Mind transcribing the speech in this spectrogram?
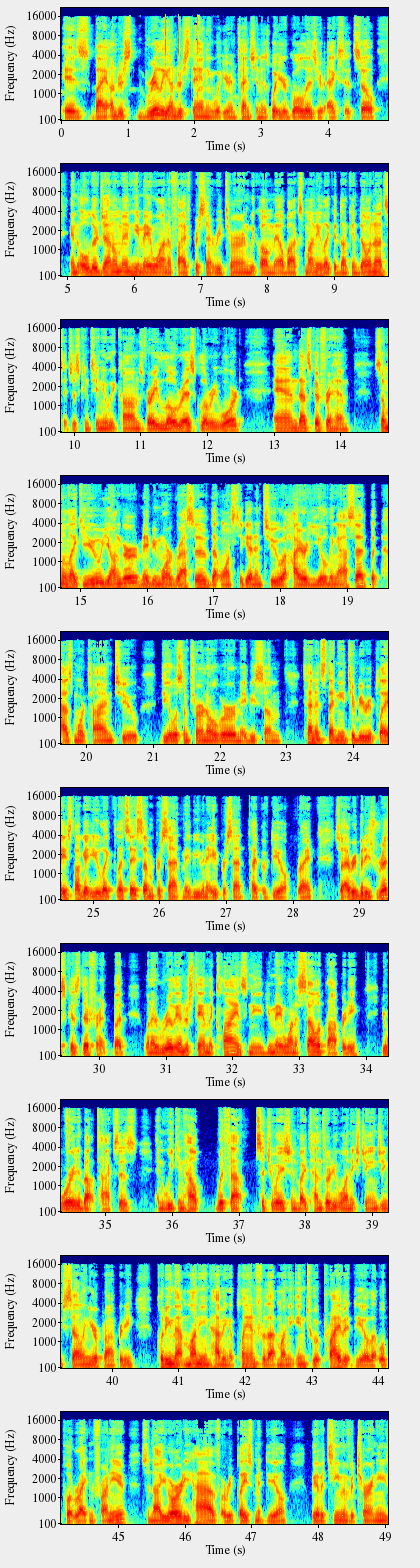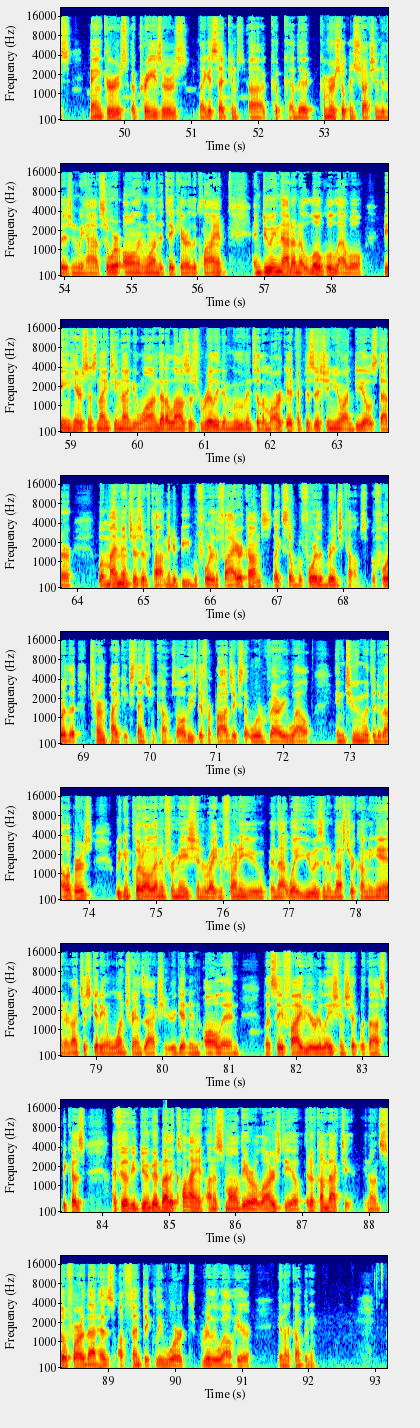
is by under, really understanding what your intention is, what your goal is, your exit. So, an older gentleman, he may want a 5% return. We call mailbox money, like a Dunkin' Donuts. It just continually comes, very low risk, low reward. And that's good for him someone like you, younger, maybe more aggressive, that wants to get into a higher yielding asset, but has more time to deal with some turnover, maybe some tenants that need to be replaced, I'll get you like, let's say 7%, maybe even 8% type of deal, right? So everybody's risk is different. But when I really understand the client's need, you may want to sell a property, you're worried about taxes, and we can help with that situation by 1031 exchanging, selling your property, putting that money and having a plan for that money into a private deal that we'll put right in front of you. So now you already have a replacement deal. We have a team of attorneys, bankers, appraisers, like I said, con- uh, co- the commercial construction division we have. So we're all in one to take care of the client and doing that on a local level. Being here since 1991, that allows us really to move into the market and position you on deals that are what my mentors have taught me to be before the fire comes like so before the bridge comes before the turnpike extension comes all these different projects that were very well in tune with the developers we can put all that information right in front of you. And that way you as an investor coming in are not just getting one transaction you're getting an all in let's say five year relationship with us. Because i feel if you do good by the client on a small deal or a large deal it'll come back to you you know? And so far that has authentically worked really well here in our company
